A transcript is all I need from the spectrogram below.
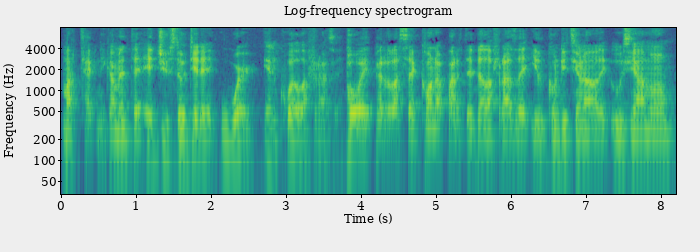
ma tecnicamente è giusto dire were in quella frase. Poi per la seconda parte della frase, il condizionale, usiamo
